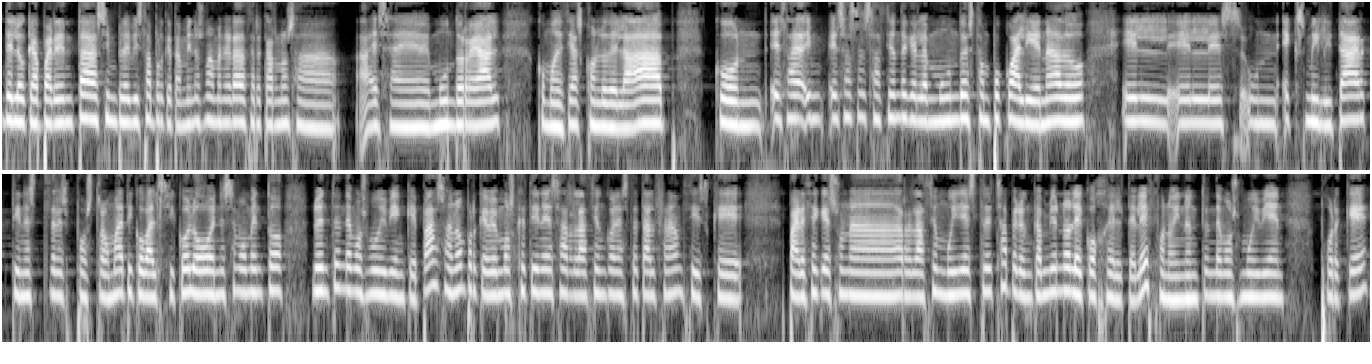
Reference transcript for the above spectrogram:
de lo que aparenta a simple vista porque también es una manera de acercarnos a, a ese mundo real, como decías, con lo de la app, con esa, esa sensación de que el mundo está un poco alienado, él, él es un ex militar, tiene estrés postraumático, va al psicólogo, en ese momento no entendemos muy bien qué pasa, ¿no? Porque vemos que tiene esa relación con este tal Francis que parece que es una relación muy estrecha, pero en cambio no le coge el teléfono y no entendemos muy bien por qué.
